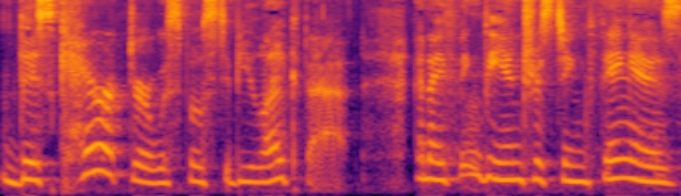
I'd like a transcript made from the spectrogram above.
this character was supposed to be like that. And I think the interesting thing is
